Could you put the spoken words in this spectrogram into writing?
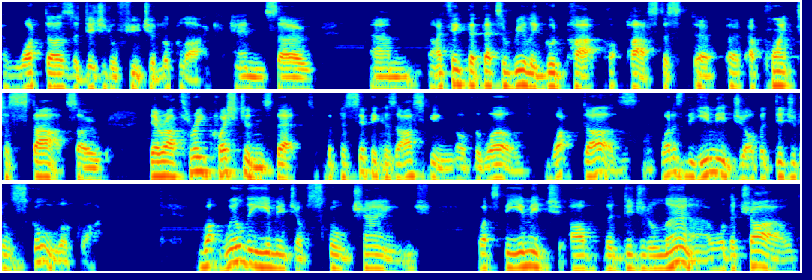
what does a digital future look like. And so um, I think that that's a really good part, plus uh, a point to start. So there are three questions that the Pacific is asking of the world. What does, what does the image of a digital school look like? What will the image of school change? What's the image of the digital learner or the child?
